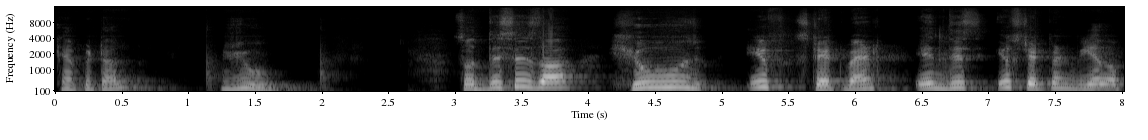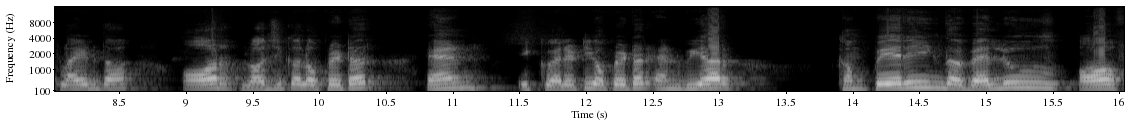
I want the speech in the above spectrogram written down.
capital U. So this is a huge if statement. In this if statement we have applied the or logical operator and equality operator and we are comparing the values of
